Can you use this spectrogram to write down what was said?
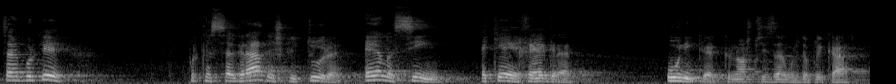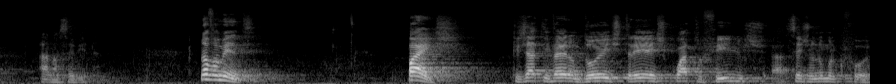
Sabem porquê? Porque a Sagrada Escritura, ela sim, é que é a regra única que nós precisamos de aplicar à nossa vida. Novamente, Pais que já tiveram dois, três, quatro filhos, ah, seja o número que for,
